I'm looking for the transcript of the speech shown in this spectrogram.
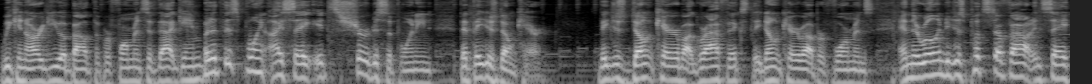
We can argue about the performance of that game, but at this point, I say it's sure disappointing that they just don't care. They just don't care about graphics, they don't care about performance, and they're willing to just put stuff out and say,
